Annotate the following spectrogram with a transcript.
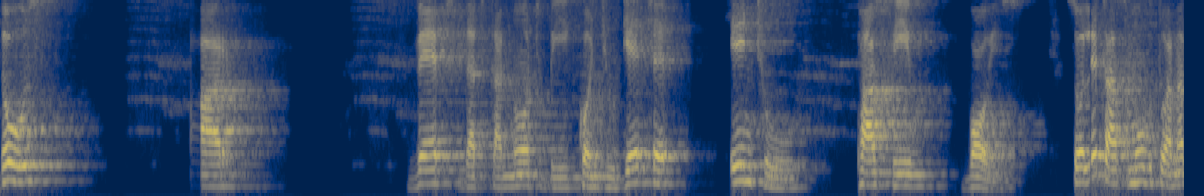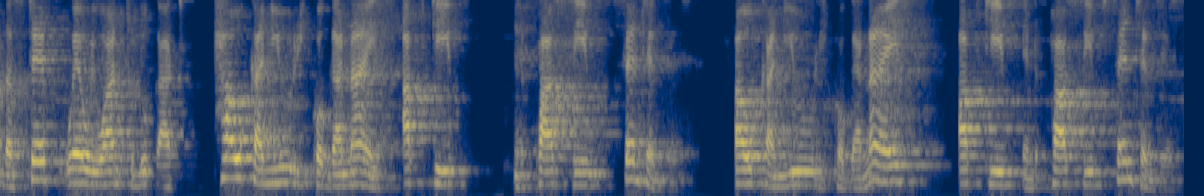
Those are verbs that cannot be conjugated into passive voice. So let us move to another step where we want to look at how can you recognize active and passive sentences? How can you recognize active and passive sentences?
